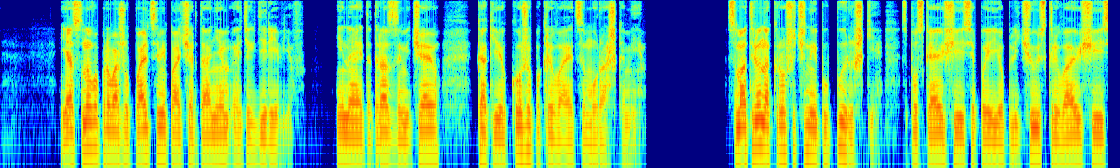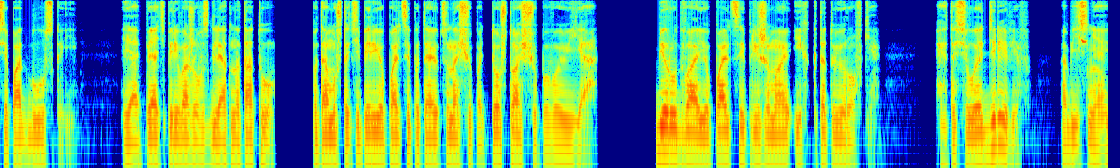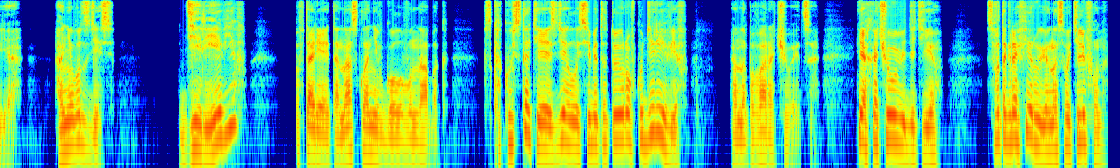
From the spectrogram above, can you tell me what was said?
Я снова провожу пальцами по очертаниям этих деревьев и на этот раз замечаю, как ее кожа покрывается мурашками. Смотрю на крошечные пупырышки, спускающиеся по ее плечу и скрывающиеся под блузкой. И опять перевожу взгляд на тату, потому что теперь ее пальцы пытаются нащупать то, что ощупываю я. Беру два ее пальца и прижимаю их к татуировке. «Это силуэт деревьев», — объясняю я. «Они вот здесь». «Деревьев?» — повторяет она, склонив голову на бок. «С какой стати я сделала себе татуировку деревьев?» Она поворачивается. «Я хочу увидеть ее. Сфотографирую ее на свой телефон».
